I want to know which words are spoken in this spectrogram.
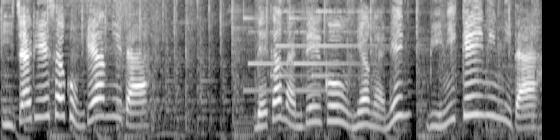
이 자리에서 공개합니다. 내가 만들고 운영하는 미니게임입니다.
